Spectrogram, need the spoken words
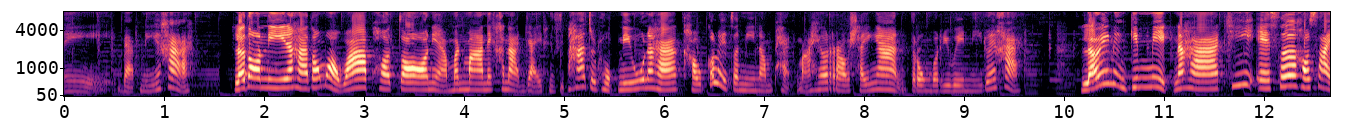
นี่แบบนี้ค่ะแล้วตอนนี้นะคะต้องบอกว่าพอจอเนี่ยมันมาในขนาดใหญ่ถึง 15.6 นิ้วนะคะ เขาก็เลยจะมีนำแพดมาให้เราใช้งานตรงบริเวณนี้ด้วยค่ะ แล้วอีกหนึ่งกิมมิกนะคะที่ Acer เขาใส่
